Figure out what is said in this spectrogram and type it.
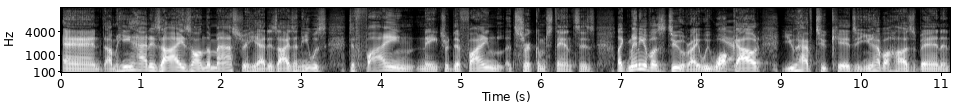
and um, he had his eyes on the master. He had his eyes, and he was defying nature, defying circumstances, like many of us do. Right? We walk Yeah. out. You have two kids, and you have a husband, and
